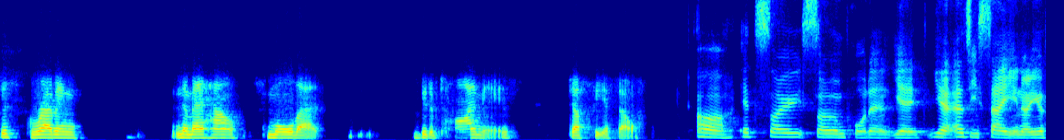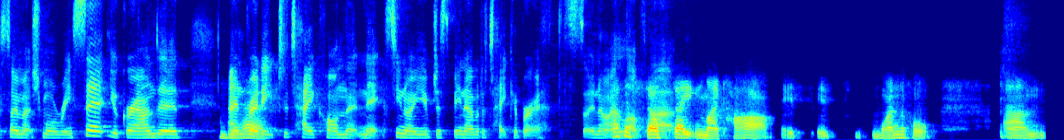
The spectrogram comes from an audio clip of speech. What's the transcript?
just grabbing, no matter how small that bit of time is, just for yourself. Oh, it's so, so important. Yeah. Yeah. As you say, you know, you're so much more reset, you're grounded yeah. and ready to take on that next, you know, you've just been able to take a breath. So no, I, I love self date in my car. It's, it's wonderful. Um,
